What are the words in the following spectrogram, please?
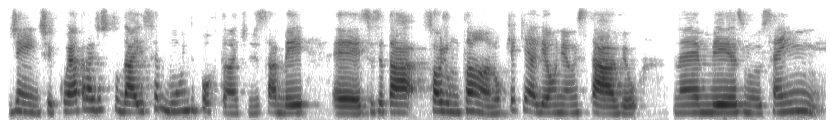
gente, correr atrás de estudar, isso é muito importante, de saber é, se você está só juntando, o que, que é ali a união estável, né? Mesmo sem,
